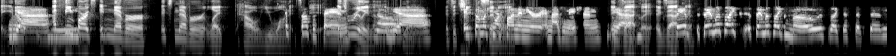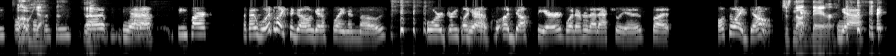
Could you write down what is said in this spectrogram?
you know, yeah. at theme parks, it never, it's never like how you want It's it to not the be. same. It's really not. No. No. Yeah. It's a cheap It's so much more fun in your imagination. Yeah. Exactly. Exactly. Same, same with like same with like Moe's, like the Simpsons, Oh, the yeah. Simpsons Yeah. uh, Yeah. setup theme park. Like I would like to go and get a flame in Moe's or drink like Yeah. a, a Duff beer, whatever that actually is. But also I don't. Just not there. Yeah. they,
